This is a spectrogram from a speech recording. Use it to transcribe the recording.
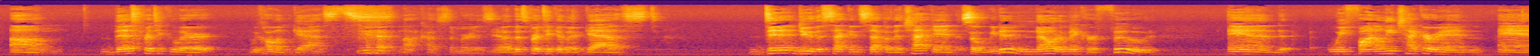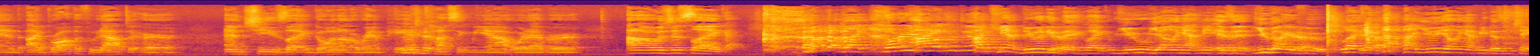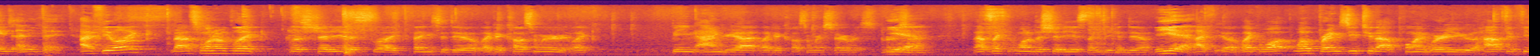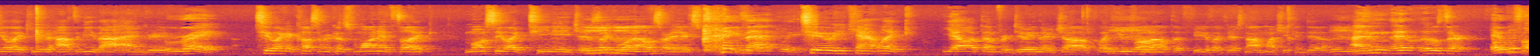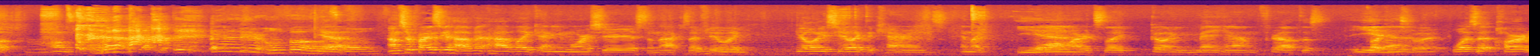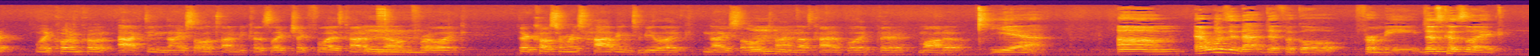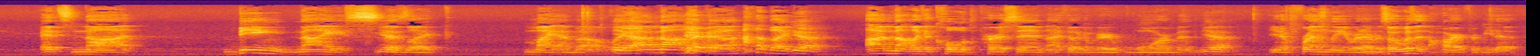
Um, this particular, we call them guests, Yeah. not customers. Yeah. But this particular guest didn't do the second step of the check-in, so we didn't know to make her food, and we finally check her in, and I brought the food out to her, and she's like going on a rampage, cussing me out or whatever, and I was just like, like What are you I, supposed to do? I can't do anything. Like you yelling at me isn't. You got your Yeah. food. Like Yeah. you yelling at me doesn't change anything. I feel like that's one of like the shittiest like things to do. Like a customer like being angry at like a customer service person. Yeah. That's like one of the shittiest things you can do. Yeah. I feel like what what brings you to that point where you have to feel like you have to be that angry Right. to like a customer because one it's like mostly like teenagers like what Mhm. else are you expecting Exactly. two you can't like yell at them for doing their job like you Mm. brought out the food like there's not much you can do Mm. and it, it was their It own was- fault. Um, yeah, was their own fault. Yeah. so. I'm surprised you haven't had like any more serious than that because I feel Mhm. like you always hear like the Karens and like Yeah. Walmart's like going mayhem throughout this Yeah. fucking store. Was it hard, like quote unquote, acting nice all the time because like Chick Fil A is kind of known Mm. for like their customers having to be like nice all the Mhm. time. That's kind of like their motto. Yeah. Um, it wasn't that difficult for me, just because like it's not being nice Yeah. is like my mo. Like Yeah. I'm not like a like Yeah, I'm not like a cold person. I feel like I'm very warm and yeah, you know friendly or whatever. Mhm. So it wasn't hard for me to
